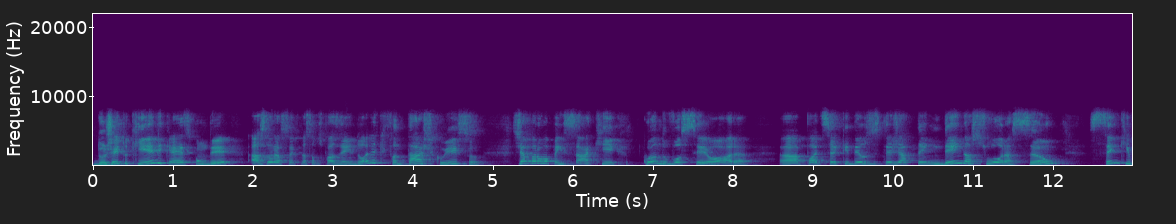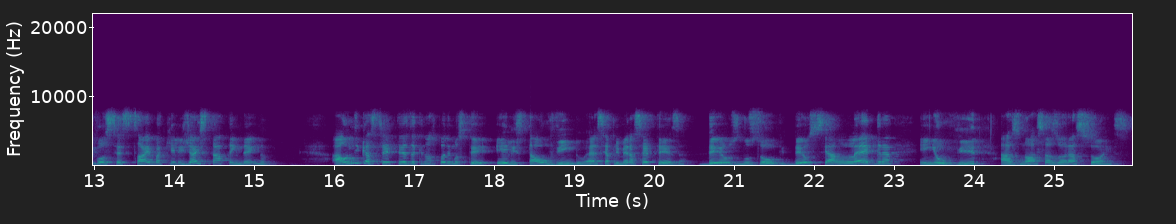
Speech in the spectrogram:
do jeito que Ele quer responder às orações que nós estamos fazendo. Olha que fantástico isso! Já parou para pensar que quando você ora, uh, pode ser que Deus esteja atendendo a sua oração sem que você saiba que Ele já está atendendo? A única certeza que nós podemos ter, Ele está ouvindo. Essa é a primeira certeza. Deus nos ouve. Deus se alegra em ouvir as nossas orações.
